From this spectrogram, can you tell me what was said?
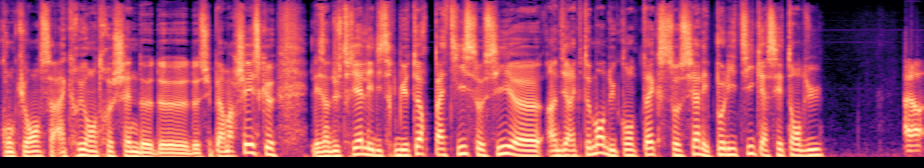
concurrence accrue entre chaînes de, de, de supermarchés? Est-ce que les industriels, les distributeurs pâtissent aussi euh, indirectement du contexte social et politique assez tendu? Alors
